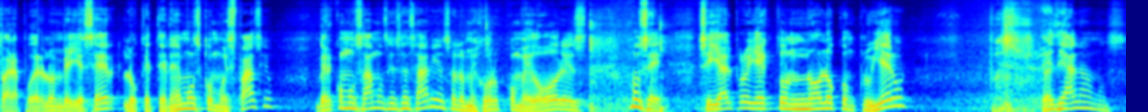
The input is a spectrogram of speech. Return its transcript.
para poderlo embellecer, lo que tenemos como espacio, ver cómo usamos esas áreas, a lo mejor comedores, no sé. Si ya el proyecto no lo concluyeron, pues es de Álamos.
